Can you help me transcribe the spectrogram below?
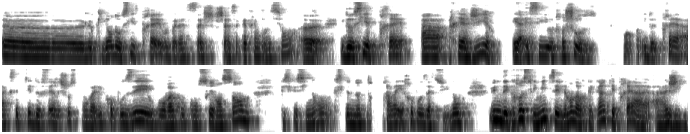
euh, le client doit aussi être prêt, voilà, ça, sa quatrième condition, euh, il doit aussi être prêt à réagir et à essayer autre chose. il doit être prêt à accepter de faire les choses qu'on va lui proposer ou qu'on va construire ensemble, puisque sinon, puisque notre travail repose là-dessus. Donc, une des grosses limites, c'est évidemment d'avoir quelqu'un qui est prêt à, à, agir.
